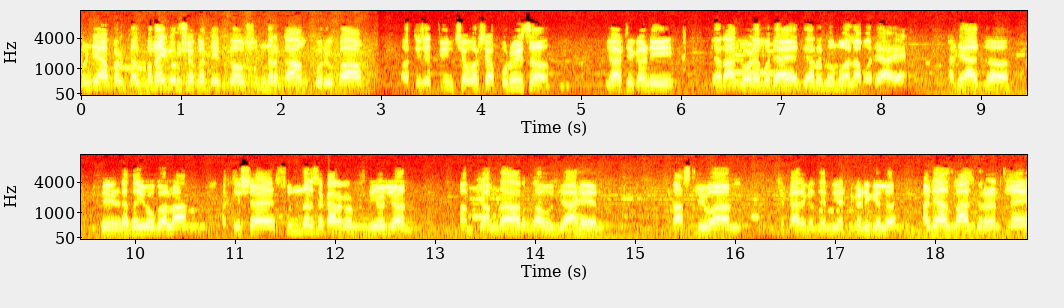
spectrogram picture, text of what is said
म्हणजे आपण कल्पनाही करू शकत नाही इतकं सुंदर काम कोरीव काम अतिशय तीनशे वर्षापूर्वीचं या ठिकाणी या राजवाड्यामध्ये आहे त्या रंगमहलामध्ये आहे. आणि आज इथे येण्याचा योग आला. अतिशय सुंदर कार्यक्रमाचं कार्यक्रम नियोजन आमचे आमदार राहुलजी आहेर कासलीवाल कार्यकर्त्यांनी या ठिकाणी केलं. आणि आज राजघराण्यातले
